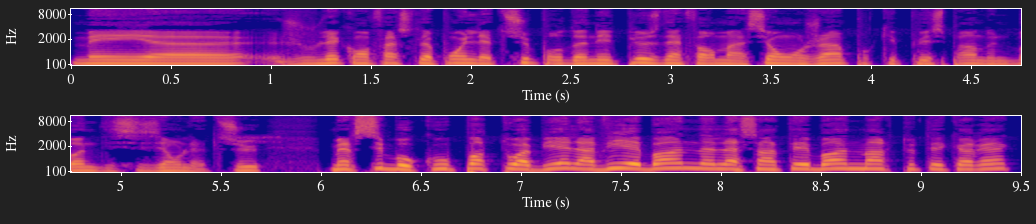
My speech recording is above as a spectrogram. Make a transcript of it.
mais euh, je voulais qu'on fasse le point là-dessus pour donner plus d'informations aux gens pour qu'ils puissent prendre une bonne décision là-dessus. Merci beaucoup. Porte-toi bien. La vie est bonne, la santé est bonne, Marc. Tout est correct?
